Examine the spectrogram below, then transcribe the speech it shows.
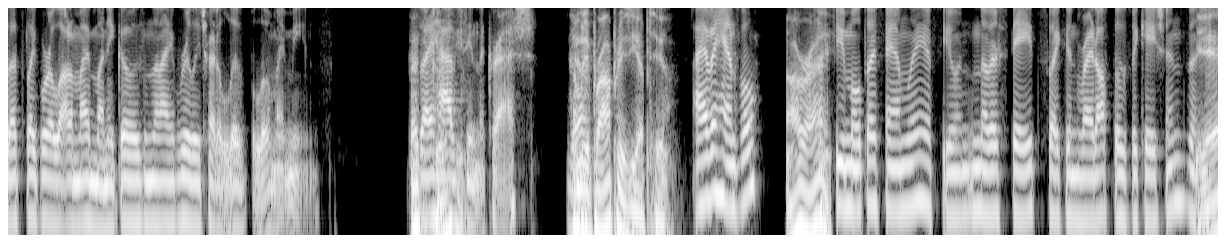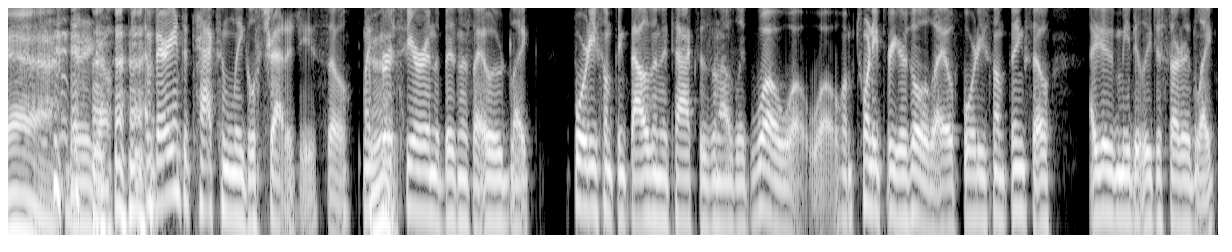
So that's like where a lot of my money goes, and then I really try to live below my means because That's I have seen the crash. How many properties you up to? I have a handful, All a few multifamily, a few in another state, so I can write off those vacations. And Yeah. There you go. I'm very into tax and legal strategies. So my Good. first year in the business, I owed like forty something thousand in taxes, and I was like, whoa, whoa, whoa! I'm 23 years old. I owe forty something. So I just immediately just started like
